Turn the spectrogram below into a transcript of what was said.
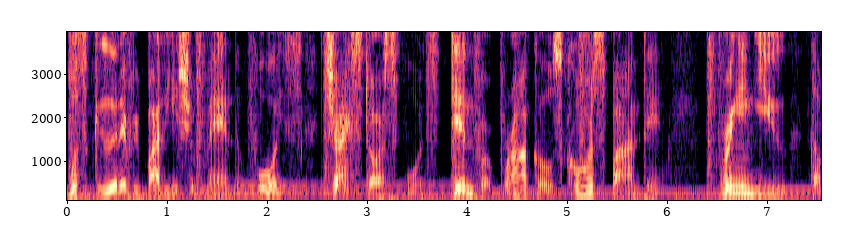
What's good, everybody? It's your man, The Voice, Trackstar Sports, Denver Broncos correspondent, bringing you the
